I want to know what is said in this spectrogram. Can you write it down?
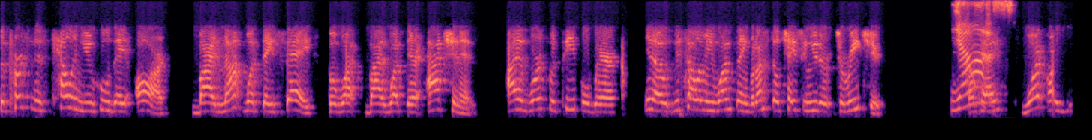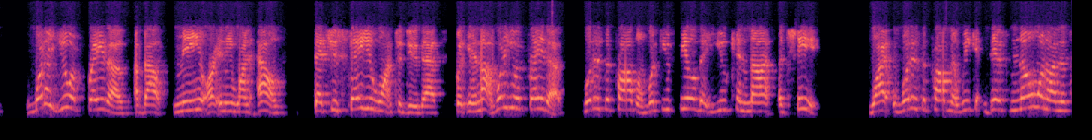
the person is telling you who they are by not what they say, but what by what their action is. I have worked with people where, you know, you're telling me one thing, but I'm still chasing you to, to reach you. Yes. Okay. What are what are you afraid of about me or anyone else that you say you want to do that, but you're not? What are you afraid of? What is the problem? What do you feel that you cannot achieve? Why, what is the problem that we can? There's no one on this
